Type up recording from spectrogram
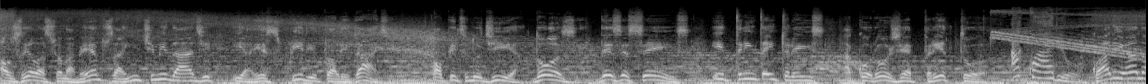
aos relacionamentos, à intimidade e à espiritualidade. Palpite do dia: 12, 16 e 33. A coroja é preto. Aquário. Aquariano,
